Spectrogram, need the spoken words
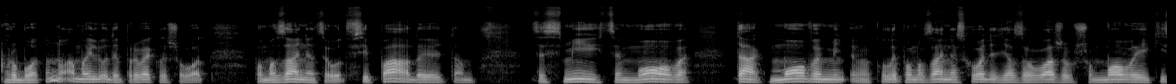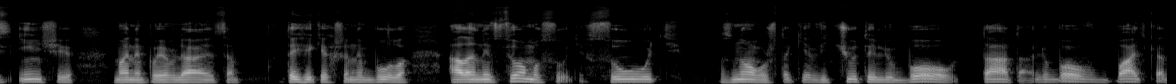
роботу. Ну, а ми люди привикли, що от помазання це от всі падають, там, це сміх, це мови. Так, мови, е, коли помазання сходять, я зауважив, що мови якісь інші в мене появляються, тих, яких ще не було. Але не в цьому суть. Суть, знову ж таки, відчути любов, тата, любов батька,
